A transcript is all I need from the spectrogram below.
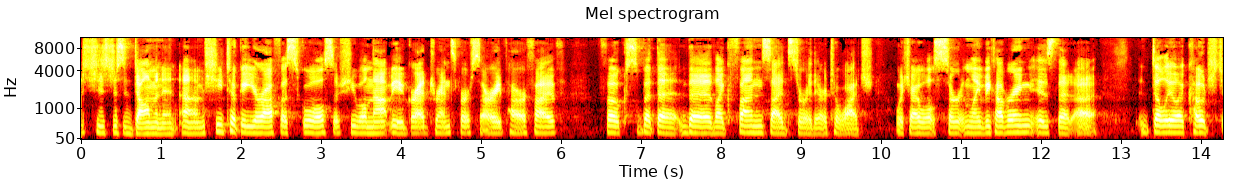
she's just dominant. Um, she took a year off of school, so she will not be a grad transfer. Sorry, Power Five folks, but the the like fun side story there to watch, which I will certainly be covering, is that. Uh, Dalila coached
